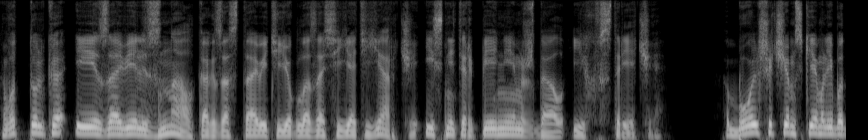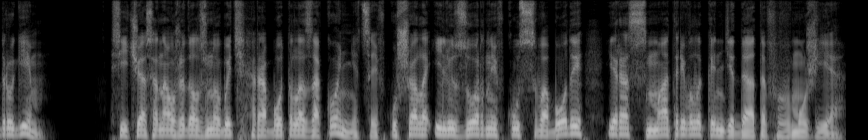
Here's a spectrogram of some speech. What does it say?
Вот только Иезавель знал, как заставить ее глаза сиять ярче, и с нетерпением ждал их встречи. Больше, чем с кем-либо другим. Сейчас она уже, должно быть, работала законницей, вкушала иллюзорный вкус свободы и рассматривала кандидатов в мужья.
